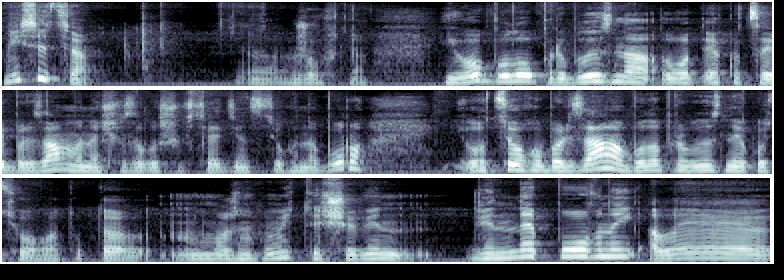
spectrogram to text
місяця е, жовтня його було приблизно, от як оцей бальзам, у мене ще залишився один з цього набору. Оцього бальзама було приблизно як оцього. Тобто ну, можна помітити, що він він не повний, але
